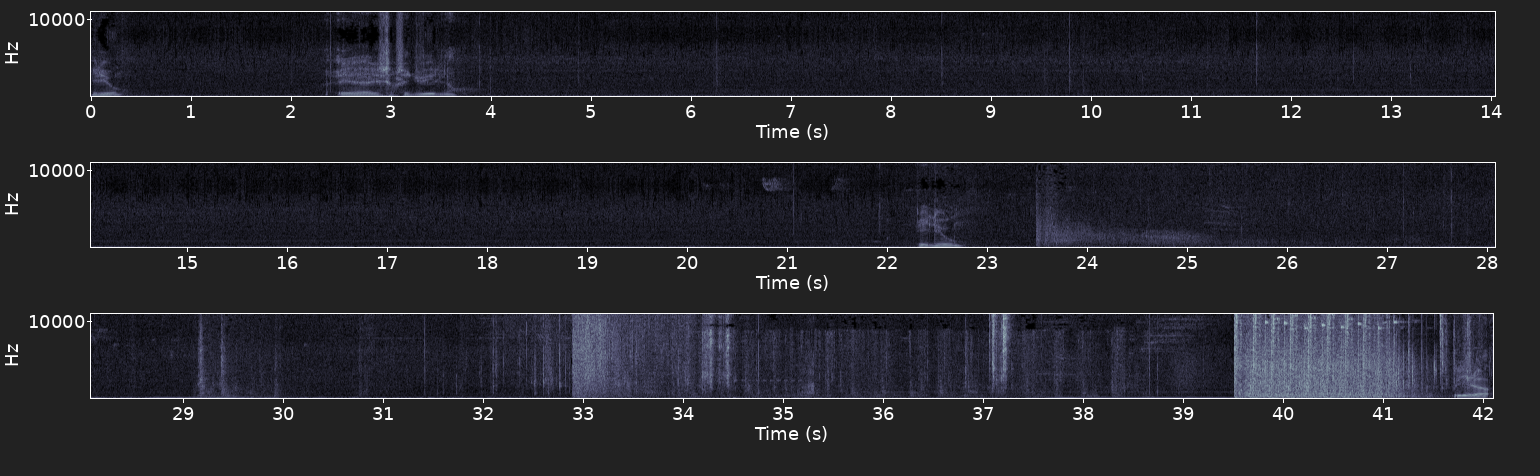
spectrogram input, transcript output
Il est où? Et aller chercher du huile, non? Il est où? Il est là.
